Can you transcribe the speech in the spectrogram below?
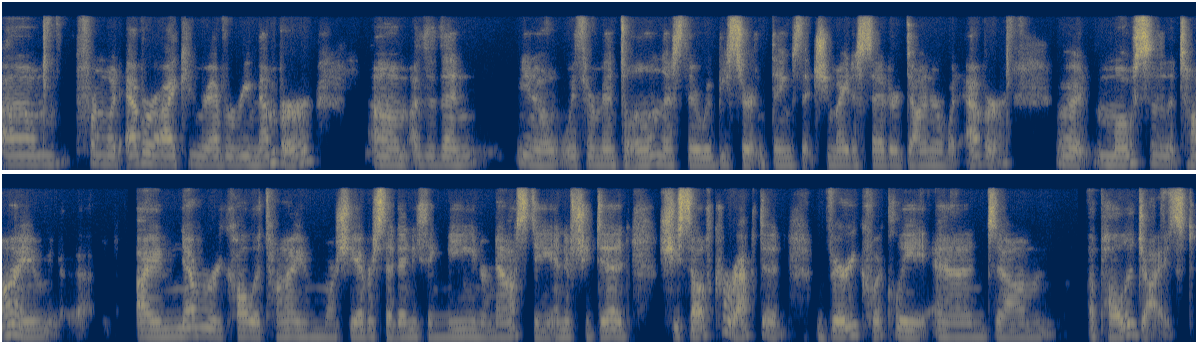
um, from whatever i can ever remember um, other than, you know, with her mental illness, there would be certain things that she might have said or done or whatever. But most of the time, I never recall a time where she ever said anything mean or nasty. And if she did, she self-corrected very quickly and um, apologized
